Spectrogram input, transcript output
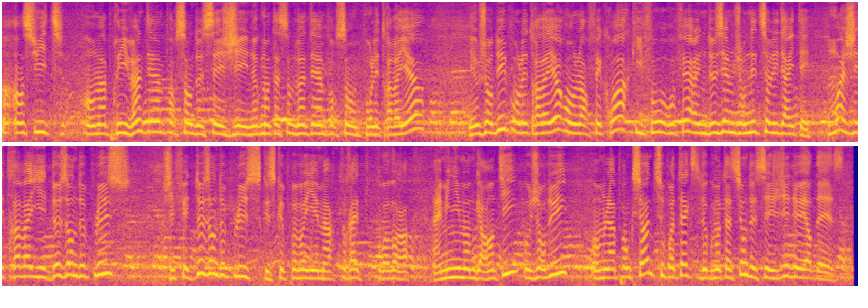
Ensuite, on m'a pris 21% de CSG, une augmentation de 21% pour les travailleurs. Et aujourd'hui, pour les travailleurs, on leur fait croire qu'il faut refaire une deuxième journée de solidarité. Moi, j'ai travaillé deux ans de plus. J'ai fait deux ans de plus que ce que prévoyait ma retraite pour avoir un minimum garanti. Aujourd'hui, on me la ponctionne sous prétexte d'augmentation de CSG de RDS.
